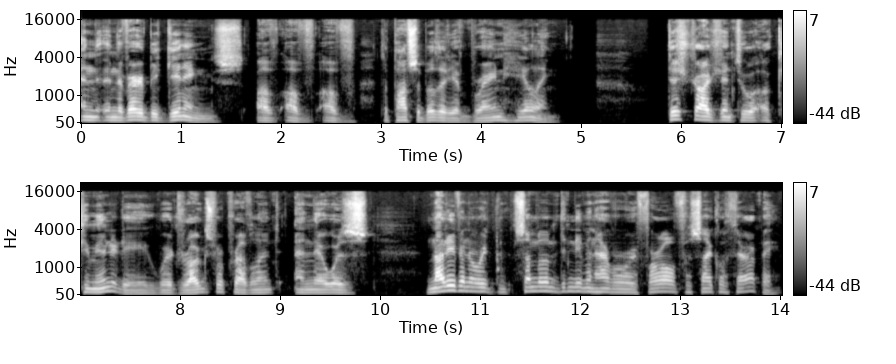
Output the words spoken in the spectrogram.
In the very beginnings of, of, of the possibility of brain healing, discharged into a community where drugs were prevalent and there was not even a, some of them didn't even have a referral for psychotherapy.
